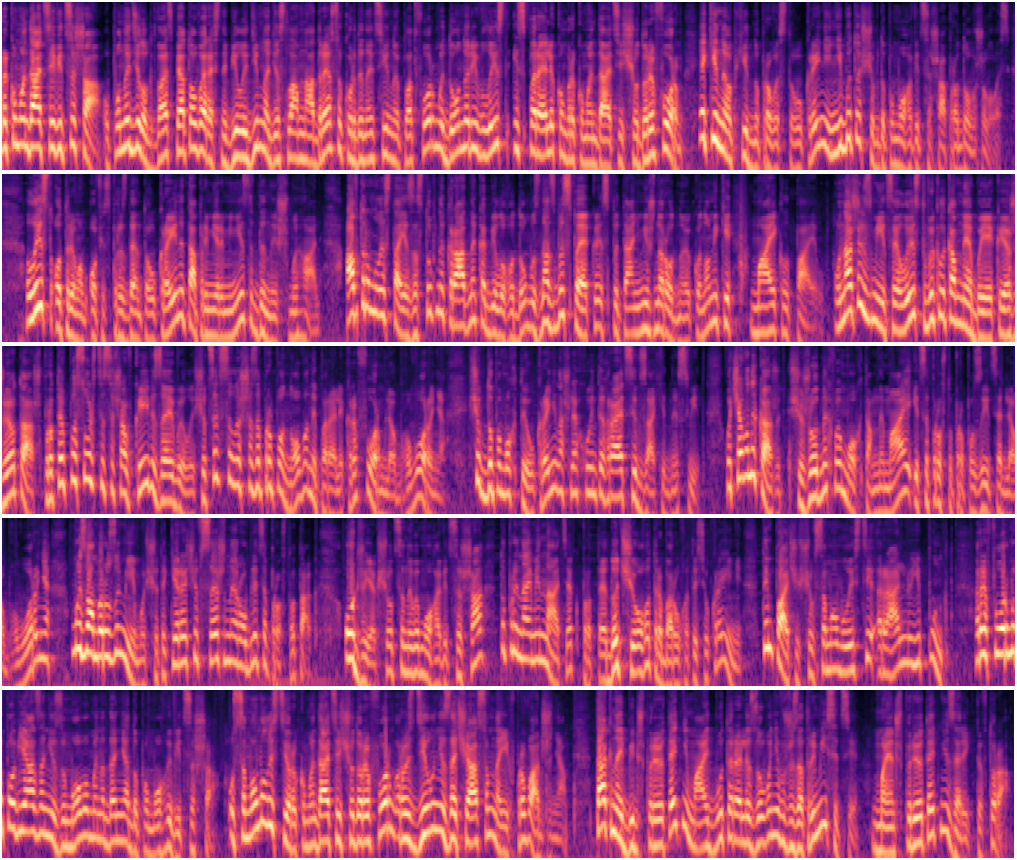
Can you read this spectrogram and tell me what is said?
Рекомендації від США у понеділок, 25 вересня, Білий Дім надіслав на адресу координаційної платформи донорів лист із переліком рекомендацій щодо реформ, які необхідно провести в Україні, нібито щоб допомога від США продовжувалась. Лист отримав офіс президента України та прем'єр-міністр Денис Шмигаль. Автором листа є заступник радника Білого Дому з нацбезпеки з питань міжнародної економіки Майкл Пайл. У наших змі цей лист викликав неабиякий ажіотаж. Проте в посольстві США в Києві заявили, що це все лише запропонований перелік реформ для обговорення, щоб допомогти Україні на шляху інтеграції в західний світ. Хоча вони кажуть, що жодних вимог там немає, і це просто пропозиція для обговорення. Ми з вами розуміємо, що такі речі все ж не робляться просто так. Отже, якщо це не вимога від США, то принаймні натяк про те, до чого треба рухатись Україні. Тим паче, що в самому листі реально є пункт реформи пов'язані з умовами надання допомоги від США. У самому листі рекомендації щодо реформ розділені за часом на їх впровадження. Так, найбільш пріоритетні мають бути реалізовані вже за три місяці, менш пріоритетні за рік-півтора.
